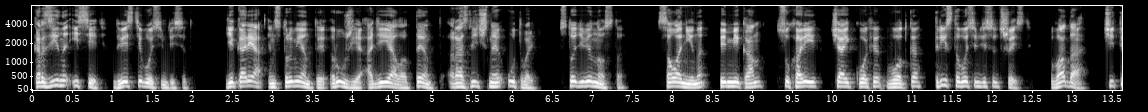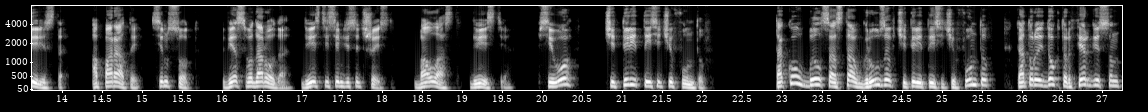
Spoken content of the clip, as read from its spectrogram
корзина и сеть – 280, якоря, инструменты, ружья, одеяло, тент, различная утварь 190. Солонина, пеммикан, сухари, чай, кофе, водка 386. Вода 400. Аппараты 700. Вес водорода 276. Балласт 200. Всего 4000 фунтов. Таков был состав грузов 4000 фунтов, который доктор Фергюсон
